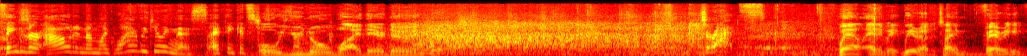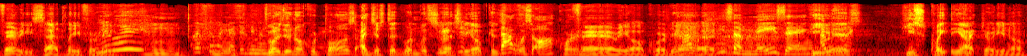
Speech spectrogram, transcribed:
things are out, and I'm like, why are we doing this? I think it's just Oh, you know why they're doing this. rats. Well, anyway, we're out of time. Very, very sadly for me. Really? Mm. I feel like I mm. didn't even. Do you want to do an awkward pause? I just did one with Sir You Anthony did- Hopkins. That was awkward. very awkward. Yeah, he's amazing. he was is. He's quite the actor, you know.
